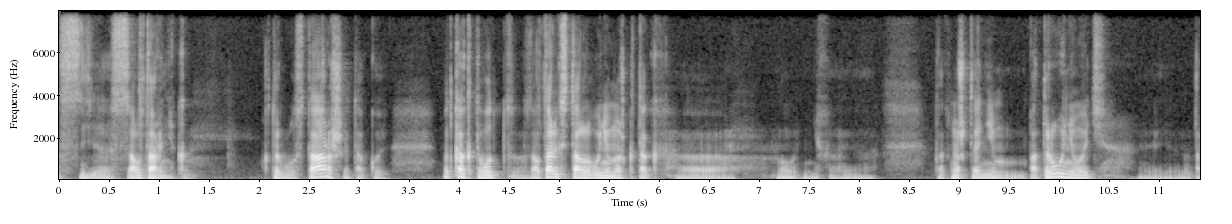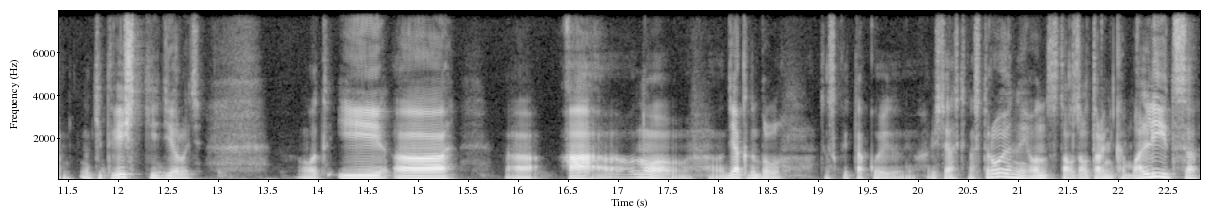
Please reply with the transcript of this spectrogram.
с, с алтарником, который был старше такой. Вот как-то вот алтарник стал его немножко так, а, ну, так немножко ним потрунивать, ну, там, ну, какие-то вещи такие делать. Вот. И а, а, а ну, диакон был, так сказать, такой христиански настроенный, он стал за алтарником молиться,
